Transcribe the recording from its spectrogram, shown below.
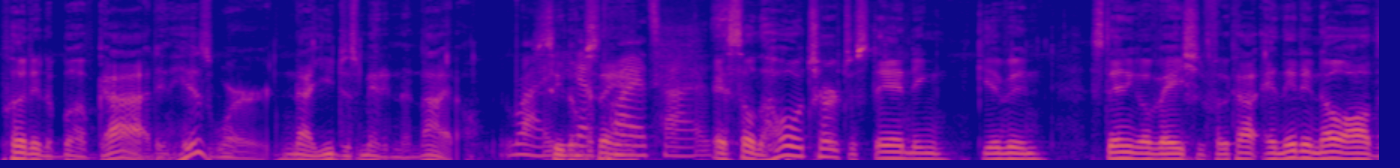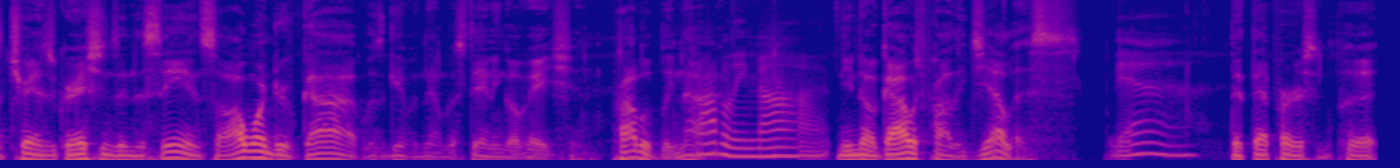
put it above God and His word, now you just made it an idol. right, see what I'm saying? prioritize. And so the whole church was standing, giving standing ovation for the co- and they didn't know all the transgressions and the sins. So I wonder if God was giving them a standing ovation. Probably not. Probably not. You know, God was probably jealous Yeah. that that person put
